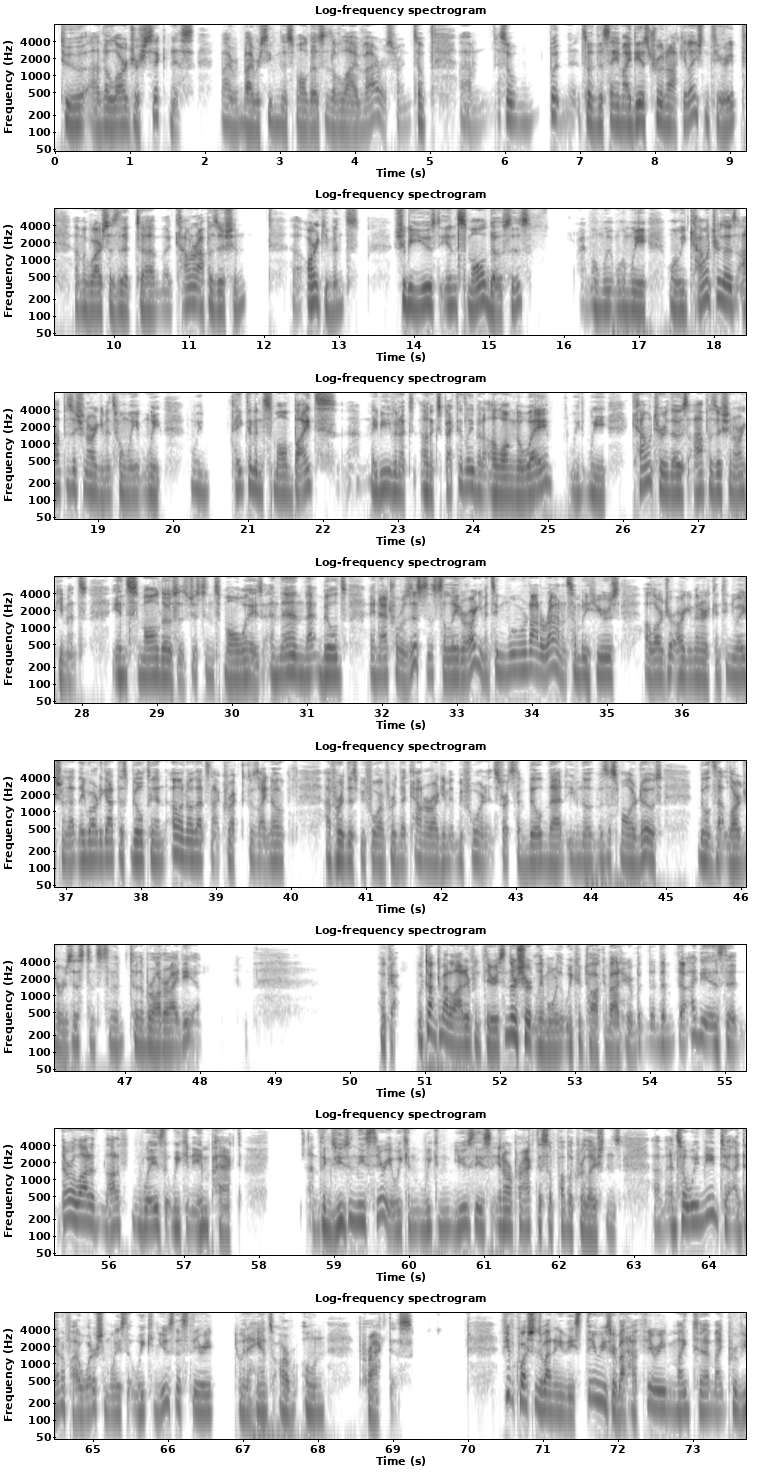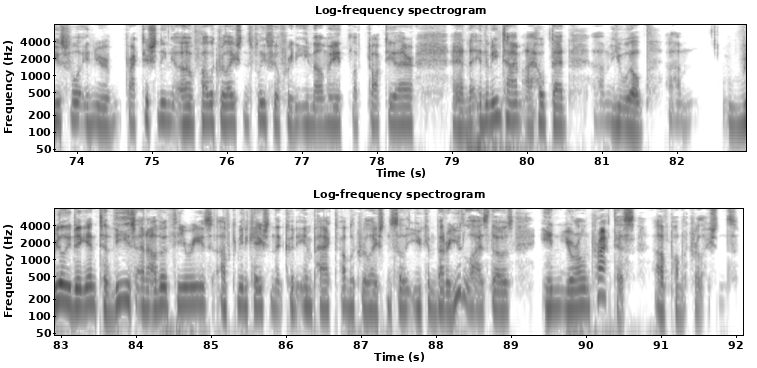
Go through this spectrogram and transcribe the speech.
to uh, the larger sickness by, by receiving the small doses of live virus, right? So, um, so, but so the same idea is true in inoculation theory. Uh, McGuire says that uh, counter opposition uh, arguments should be used in small doses. Right? When we, when we, when we counter those opposition arguments, when we, we, we take them in small bites, maybe even unexpectedly, but along the way, we, we counter those opposition arguments in small doses, just in small ways. And then that builds a natural resistance to later arguments. Even when we're not around and somebody hears a larger argument or a continuation of that, they've already got this built in. Oh, no, that's not correct. Because I know I've heard this before. I've heard that counter argument before, and it starts to build that, even though it was a smaller dose, builds that larger resistance to the, to the broader idea. Okay. We've talked about a lot of different theories, and there's certainly more that we could talk about here. But the, the, the idea is that there are a lot of lot of ways that we can impact things using these theory. We can we can use these in our practice of public relations, um, and so we need to identify what are some ways that we can use this theory to enhance our own practice. If you have questions about any of these theories or about how theory might uh, might prove useful in your practicing of public relations, please feel free to email me. I'd love to talk to you there. And in the meantime, I hope that um, you will um, really dig into these and other theories of communication that could impact public relations so that you can better utilize those in your own practice of public relations.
